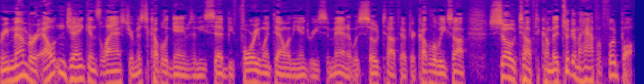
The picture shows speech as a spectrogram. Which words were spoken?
remember, Elgton Jenkins last year missed a couple of games, and he said before he went down with the injury, he said, Man, it was so tough after a couple of weeks off, so tough to come. It took him half a football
